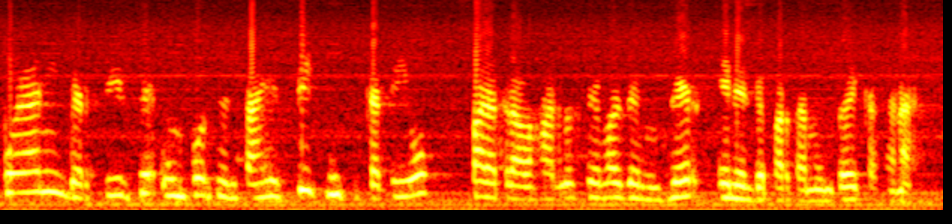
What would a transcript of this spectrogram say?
puedan invertirse un porcentaje significativo para trabajar los temas de mujer en el departamento de Casanare.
